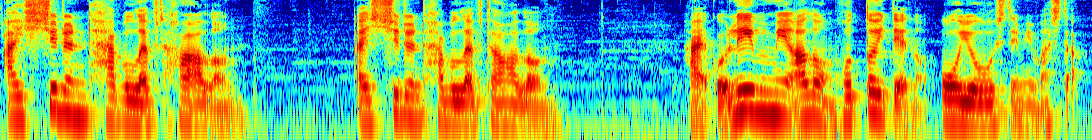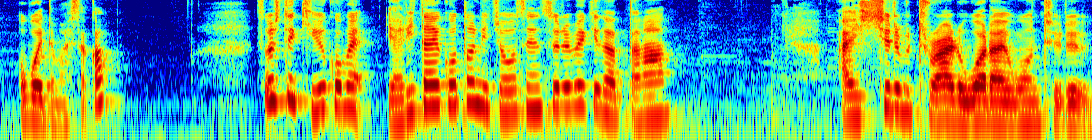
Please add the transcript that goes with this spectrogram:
I shouldn't have left her alone. I shouldn't have left her alone. はい、これ leave me alone ほっといての応用をしてみました。覚えてましたか？そして9個目。やりたいことに挑戦するべきだったな。I should have tried what I want to do.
